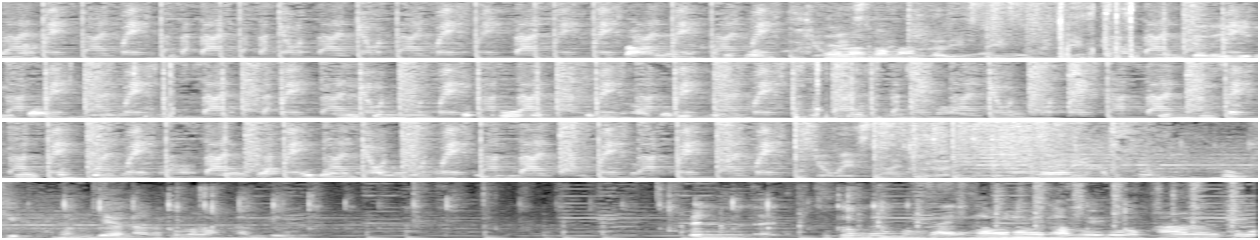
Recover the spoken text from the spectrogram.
งนะต่อเลยนะคะทุกคน แล้วเราก็มาไปอันนี้มันจะได้ยินหรือเปล่าอันนี้เป็นเซ็ตโทแบบเป็นนะคะบริเวณเสียงสาเป็นที่สักด้วยปนๆนนะคะแล้วก็ไข่แดงนะคะแล้วก็มาตีครั้งแรกนะคะทุกคนดูคลิปหนเดียวนะแล้วก็มาลองทำดู เป็นทุกคนไม่ต้องสงสัยนะคะว่าทำไมทำเมนูกับข้าวแล้วตัว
